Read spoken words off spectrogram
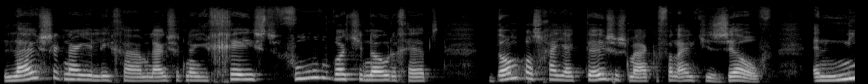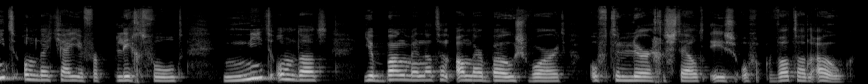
luistert naar je lichaam, luistert naar je geest, voel wat je nodig hebt, dan pas ga jij keuzes maken vanuit jezelf. En niet omdat jij je verplicht voelt, niet omdat je bang bent dat een ander boos wordt of teleurgesteld is of wat dan ook.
